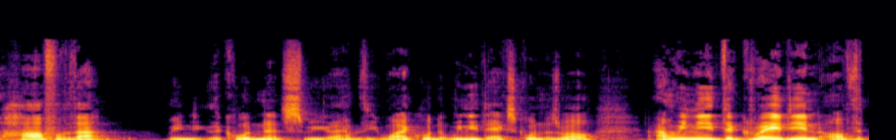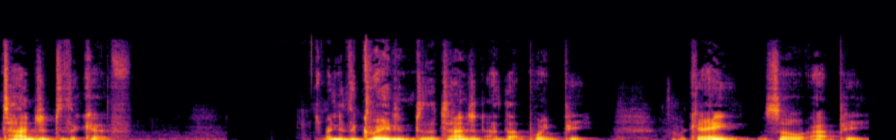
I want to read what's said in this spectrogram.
half of that. We need the coordinates. We have the y coordinate. We need the x coordinate as well. And we need the gradient of the tangent to the curve. We need the gradient to the tangent at that point P. Okay, so at P.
